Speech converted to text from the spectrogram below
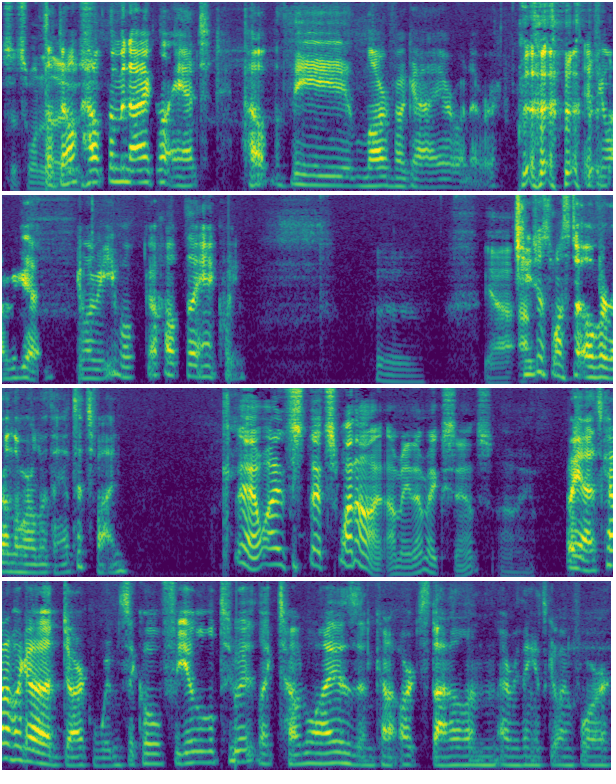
So it's one of so those. don't help the maniacal ant. Help the larva guy or whatever. if you want to be good, if you want to be evil, go help the ant queen. Uh, yeah. She I- just wants to overrun the world with ants. It's fine. yeah. Well, it's, that's why not. I mean, that makes sense. I mean, But yeah, it's kind of like a dark, whimsical feel to it, like tone wise and kind of art style and everything it's going for.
